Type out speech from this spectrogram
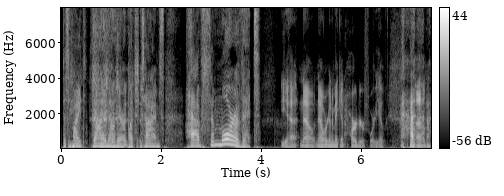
despite dying on there a bunch of times. Have some more of it." Yeah, now now we're gonna make it harder for you. Um,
